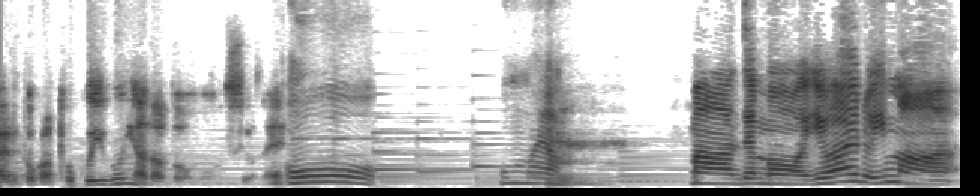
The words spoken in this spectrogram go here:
えるとか、得意分野だと思うんですよね。おおほんまや、うん。まあでも、いわゆる今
